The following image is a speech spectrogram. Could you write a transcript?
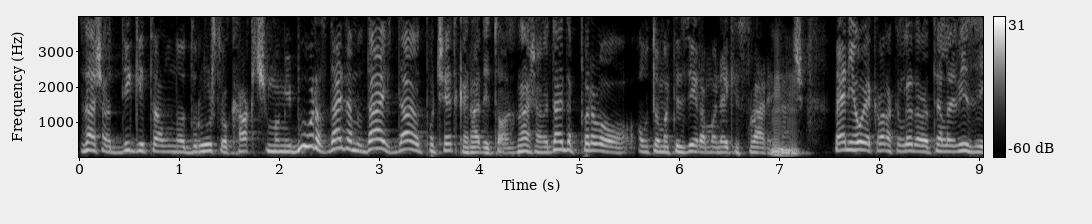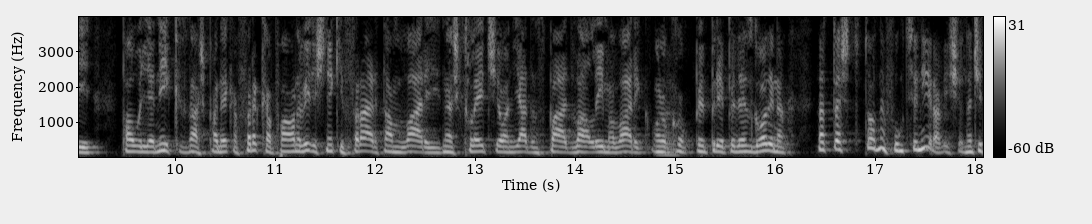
znači, digitalno društvo, kako ćemo mi buras, daj da daj, daj od početka radi to. Znaš, ono, daj da prvo automatiziramo neke stvari. mm Znači. Meni je uvijek ono kad gledam na televiziji, pa uljenik, znaš, pa neka frka, pa ono vidiš neki frajer tam vari, znaš, kleće, on jadan spa, dva lima vari, ono, prije 50 godina. Znači, to ne funkcionira više. Znači,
